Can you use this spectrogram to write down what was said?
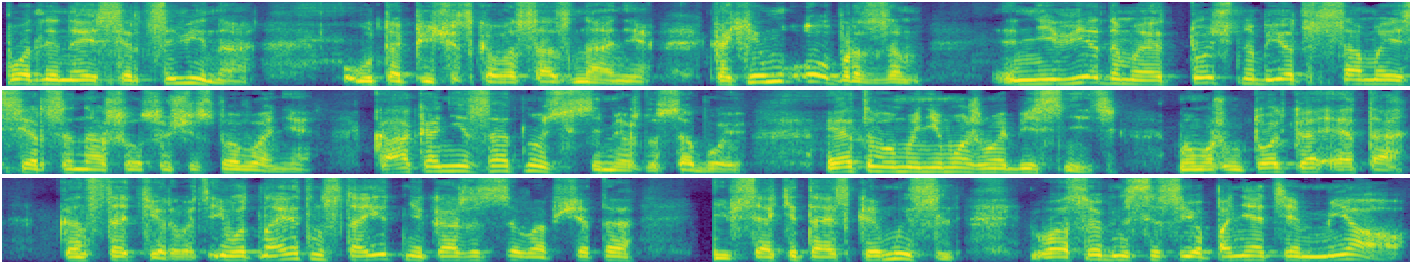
подлинная сердцевина утопического сознания. Каким образом неведомое точно бьет в самое сердце нашего существования? Как они соотносятся между собой? Этого мы не можем объяснить. Мы можем только это констатировать. И вот на этом стоит, мне кажется, вообще-то и вся китайская мысль, в особенности с ее понятием «мяо»,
